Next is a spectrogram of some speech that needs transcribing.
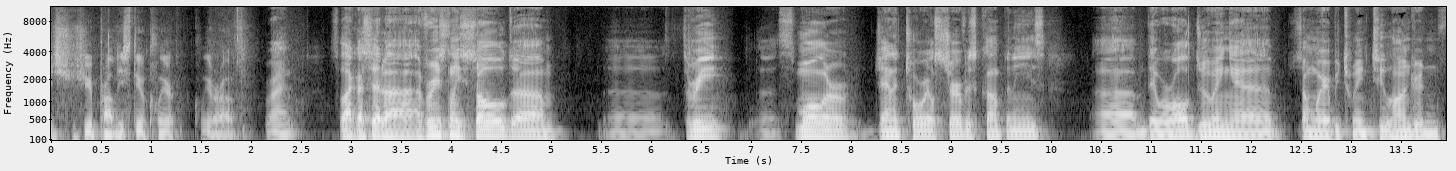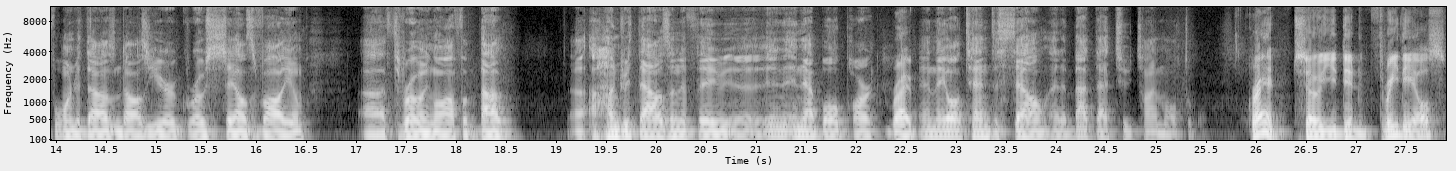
should probably steer clear clear of. Right. So, like I said, uh, I've recently sold um, uh, three uh, smaller janitorial service companies. Um, they were all doing uh, somewhere between two hundred and four hundred thousand dollars a year gross sales volume, uh, throwing off about uh, a hundred thousand if they in, in that ballpark. Right. And they all tend to sell at about that two time multiple. Great. So you did three deals.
